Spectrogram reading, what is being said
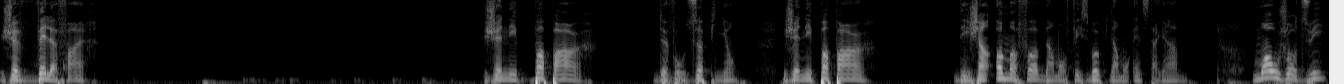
Je vais le faire. Je n'ai pas peur de vos opinions. Je n'ai pas peur des gens homophobes dans mon Facebook et dans mon Instagram. Moi, aujourd'hui,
